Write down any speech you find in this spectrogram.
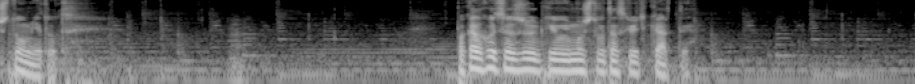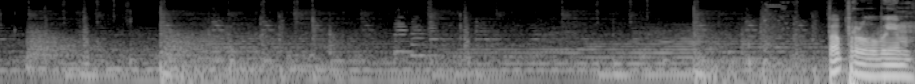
что меня тут? Пока находится в жирке, вы можете вытаскивать карты. Попробуем.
